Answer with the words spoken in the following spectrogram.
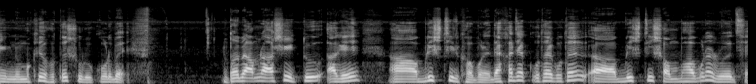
নিম্নমুখী হতে শুরু করবে। তবে আমরা আসি একটু আগে বৃষ্টির খবরে। দেখা যাক কোথায় কোথায় বৃষ্টির সম্ভাবনা রয়েছে।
